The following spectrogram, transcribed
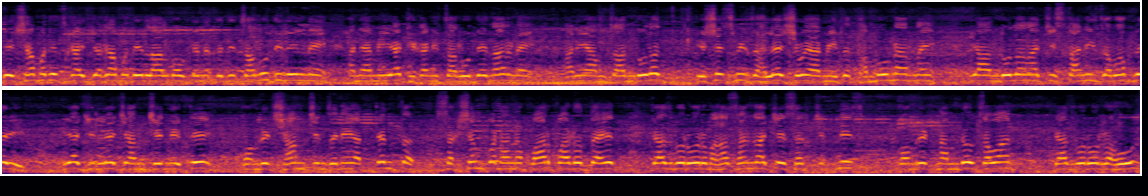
देशामध्येच काय जगामध्ये लालबावट्यानं कधी चालू दिलेली नाही आणि आम्ही या ठिकाणी चालू देणार नाही. आणि आमचं आंदोलन यशस्वी झाल्याशिवाय आम्ही इथं थांबवणार नाही. या आंदोलनाची स्थानिक जबाबदारी या जिल्ह्याचे आमचे नेते कॉम्रेड श्याम चिंचणे अत्यंत सक्षमपणानं पार पाडत आहेत. त्याचबरोबर महासंघाचे सरचिटणीस कॉम्रेड नामदेव चव्हाण त्याचबरोबर राहुल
